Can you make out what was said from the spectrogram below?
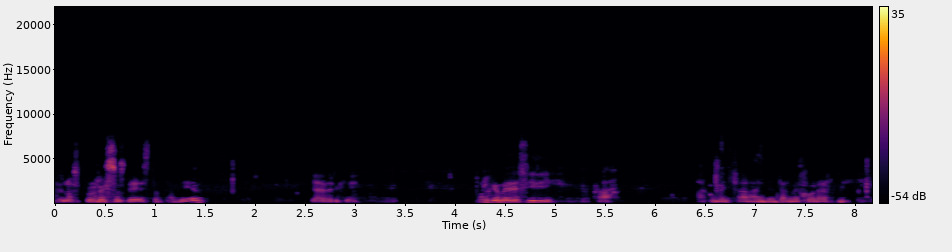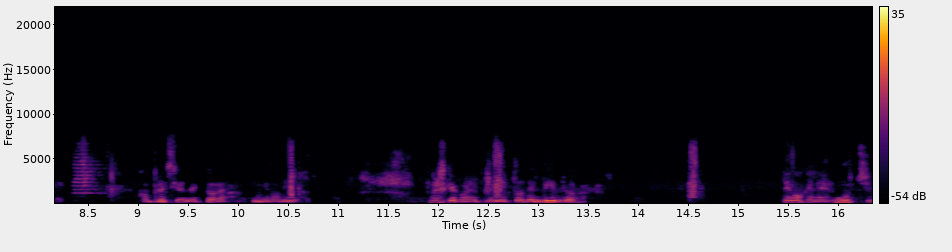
los progresos de esto también y a ver qué, porque me decidí a, comenzar a intentar mejorar mi comprensión lectora y mi radio. No es que con el proyecto del libro tengo que leer mucho,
